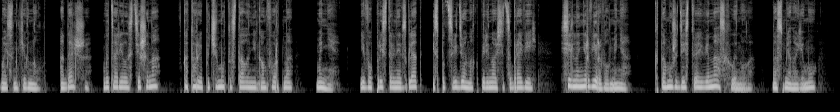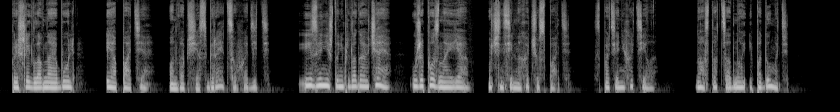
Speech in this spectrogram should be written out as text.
Мейсон кивнул. А дальше воцарилась тишина, в которой почему-то стало некомфортно мне. Его пристальный взгляд из-под сведенных к переносице бровей — сильно нервировал меня. К тому же действие вина схлынуло. На смену ему пришли головная боль и апатия. Он вообще собирается уходить. И извини, что не предлагаю чая. Уже поздно, и я очень сильно хочу спать. Спать я не хотела. Но остаться одной и подумать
